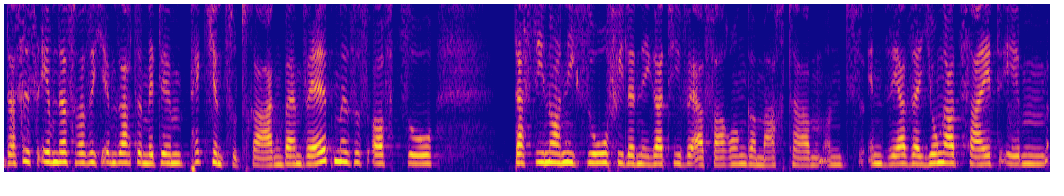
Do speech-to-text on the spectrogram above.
Das ist eben das, was ich eben sagte, mit dem Päckchen zu tragen. Beim Welpen ist es oft so, dass die noch nicht so viele negative Erfahrungen gemacht haben und in sehr, sehr junger Zeit eben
